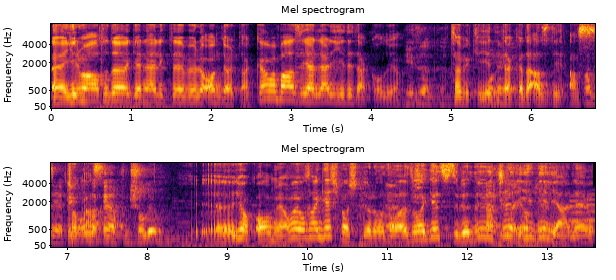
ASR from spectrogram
Ee, 26'da genellikle böyle 14 dakika ama bazı yerlerde 7 dakika oluyor. 7 dakika. Tabii ki O 7 ne ya? dakikada az değil, az. Hadi ya. Peki çok 10 az. dakika yaptığım bir şey oluyor mu? Ee, yok olmuyor ama o zaman geç başlıyor o zaman. O zaman geç sürüyor değil Takip için iyi değil yani evet.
